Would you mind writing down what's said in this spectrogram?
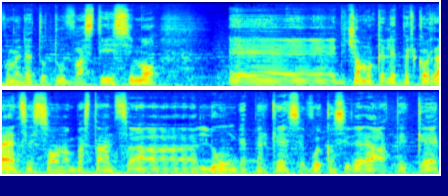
come hai detto tu, vastissimo, e diciamo che le percorrenze sono abbastanza lunghe, perché se voi considerate che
